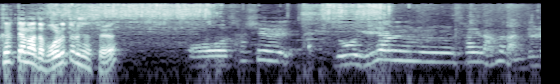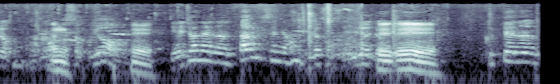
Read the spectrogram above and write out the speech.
바뀔 때마다 뭘로 뚫으셨어요? 어, 사실, 요 1년 사이는 한 번도 안 들려, 안 음. 했었고요. 예, 예전에는 다른 쌤이 한 번 들렸었어요, 1년 예, 전에. 예. 그때는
